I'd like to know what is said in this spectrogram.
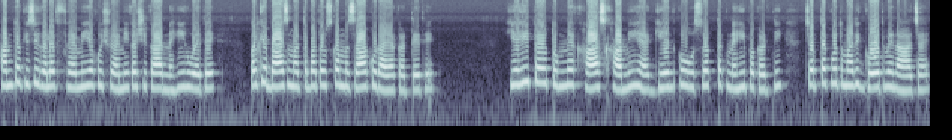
हम तो किसी गलत फहमी या खुश फहमी का शिकार नहीं हुए थे, बल्कि बाज़ मरतबा तो उसका मज़ाक उड़ाया करते थे। यही तो तुम में खास खामी है। गेंद को उस वक्त तक नहीं पकड़ती जब तक वो तुम्हारी गोद में ना आ जाए।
